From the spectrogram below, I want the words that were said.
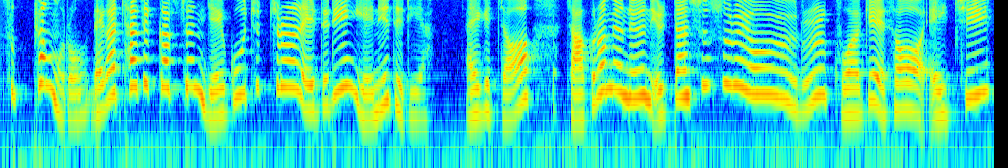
수평으로 내가 찾을 값은 예고 추출할 애들이 얘네들이야. 알겠죠? 자, 그러면은 일단 수수료율을 구하기 위해서 h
